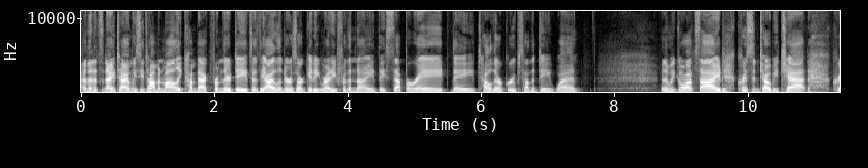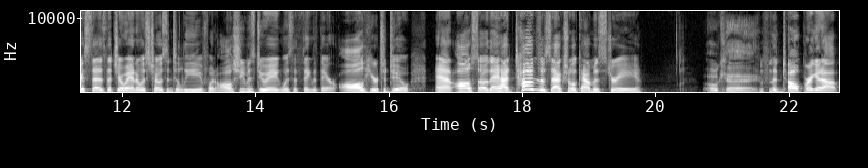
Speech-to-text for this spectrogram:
and then it's nighttime. We see Tom and Molly come back from their dates as the Islanders are getting ready for the night. They separate, they tell their groups how the date went. And then we go outside. Chris and Toby chat. Chris says that Joanna was chosen to leave when all she was doing was the thing that they are all here to do. And also, they had tons of sexual chemistry. Okay. then don't bring it up.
